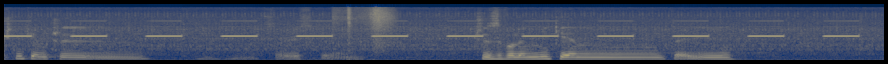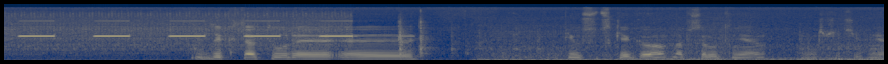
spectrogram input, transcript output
miłośnikiem czy co jest y, czy zwolennikiem tej dyktatury y, Piłsudskiego, absolutnie, wręcz przeciwnie.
